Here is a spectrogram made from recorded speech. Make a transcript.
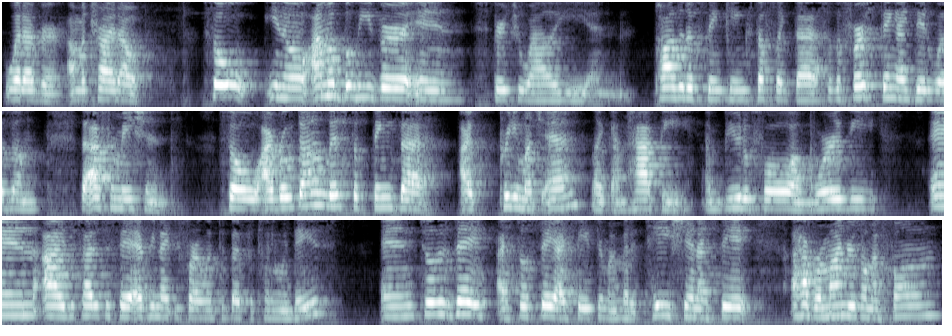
Whatever. I'm gonna try it out. So, you know, I'm a believer in spirituality and positive thinking, stuff like that. So the first thing I did was um the affirmations. So I wrote down a list of things that I pretty much am. Like I'm happy, I'm beautiful, I'm worthy. And I decided to say it every night before I went to bed for 21 days. And till this day, I still say I say it through my meditation. I say it I have reminders on my phone.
